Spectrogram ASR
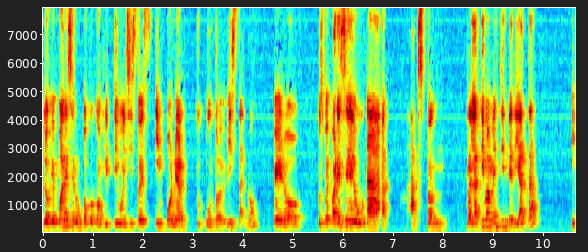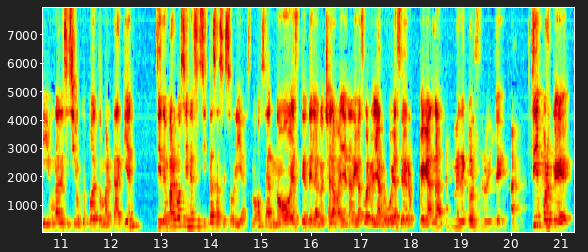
Lo que puede ser un poco conflictivo, insisto, es imponer tu punto de vista, ¿no? Pero pues me parece una acción relativamente inmediata y una decisión que puede tomar cada quien. Sin embargo, sí necesitas asesorías, ¿no? O sea, no es que de la noche a la mañana digas, bueno, ya me voy a hacer vegana. Me deconstruí. Este, sí, porque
